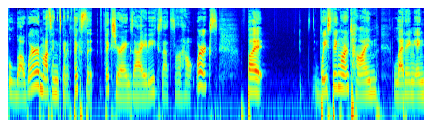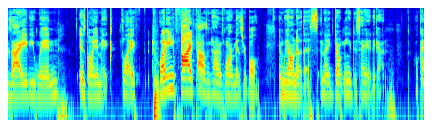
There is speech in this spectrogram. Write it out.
lower. I'm not saying it's going to fix it, fix your anxiety, because that's not how it works, but wasting our time letting anxiety win is going to make life 25,000 times more miserable. And we all know this, and I don't need to say it again. Okay.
